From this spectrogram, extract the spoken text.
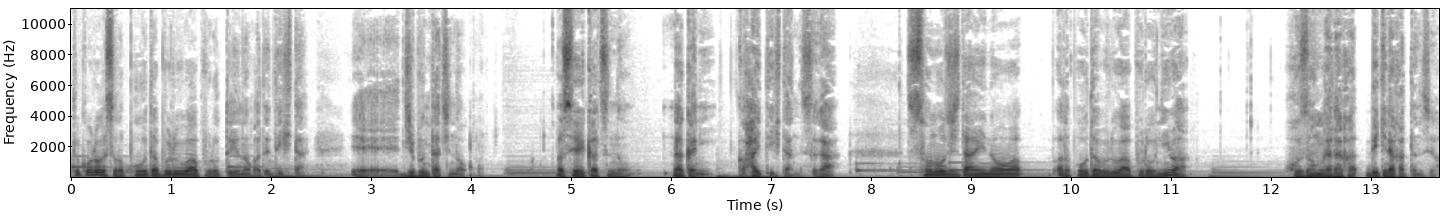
ところがそのポータブルワープロというのが出てきた、えー自分たちの、生活の中に入ってきたんですがその時代のあのポータブルワープロには保存がなかできなかったんですよ。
